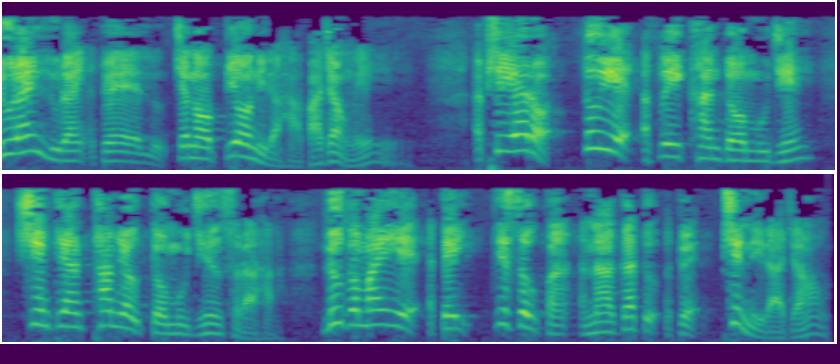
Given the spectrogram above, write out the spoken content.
လူတိုင်းလူတိုင်းအတွက်လို့ကျွန်တော်ပြောနေတာဟာဘာကြောင့်လဲအဖြေကတော့သူ့ရဲ့အသေးခံတော်မူခြင်းရှင်ပြန်ထမြောက်တော်မူခြင်းဆိုတာဟာလူသမိုင်းရဲ့အတိတ်ပြစ္ဆုတ်ပံအနာဂတ်တို့အတွက်ဖြစ်နေတာကြောင့်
